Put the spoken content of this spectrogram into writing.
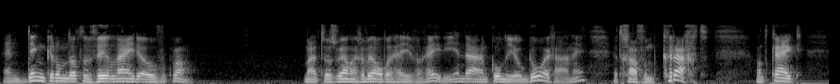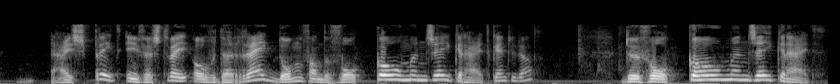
En denk erom dat er veel lijden overkwam. Maar het was wel een geweldige evangelie en daarom kon hij ook doorgaan. Hè. Het gaf hem kracht. Want kijk, hij spreekt in vers 2 over de rijkdom van de volkomen zekerheid. Kent u dat? De volkomen zekerheid.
